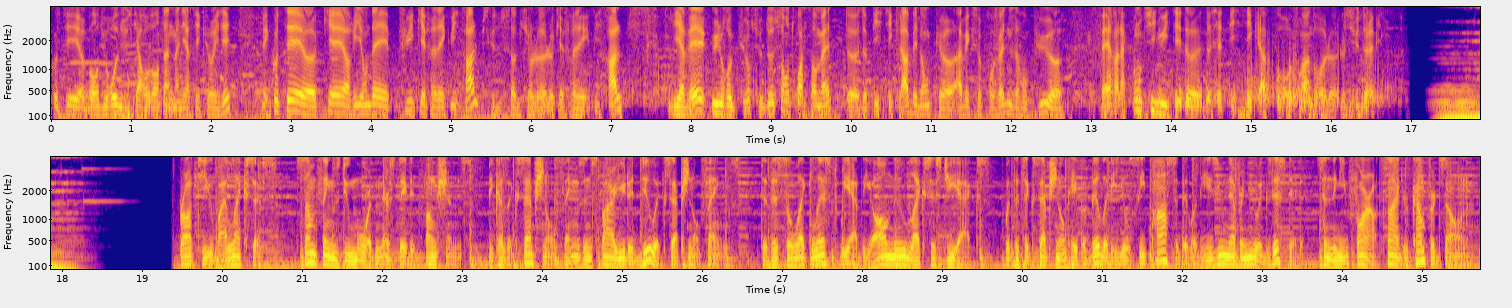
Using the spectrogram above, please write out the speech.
côté bord du Rhône jusqu'à Reventin de manière sécurisée, mais côté quai Riondais puis quai Frédéric Mistral, puisque nous sommes sur le quai Frédéric Mistral, il y avait une rupture sur 200 ou 300 mètres de, de piste cyclable. Et donc, euh, avec ce projet, nous avons pu euh, faire la continuité de, de, cette piste cyclable pour rejoindre le, le sud de la ville. Brought to you by Lexus. Some things do more than their stated functions, because exceptional things inspire you to do exceptional things. To this select list, we add the all new Lexus GX. With its exceptional capability, you'll see possibilities you never knew existed, sending you far outside your comfort zone.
